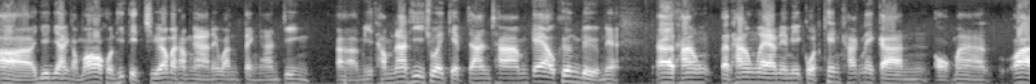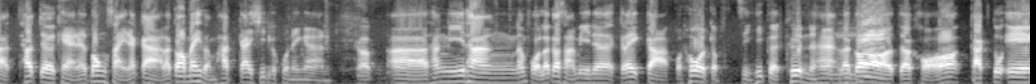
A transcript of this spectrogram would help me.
อ่ายืนยันกับว่าคนที่ติดเชื้อมาทำงานในวันแต่งงานจริงอ่ามีทำหน้าที่ช่วยเก็บจานชามแก้วเครื่องดื่มเนี่ยอ่า ทางแต่ทางโรงแรมเนี่ยมีกฎเข่งครักในการออกมาว่าถ้าเจอแขกเนี่ยต้องใส่หน้ากากแล้วก็ไม่สัมผัสใกล้ชิดกับคนในงานครับอ่าทั้งนี้ทางน้ำฝนแล้วก็สามีเนี่ยได้กราบขอโทษกับสิ่งที่เกิดขึ้นนะฮะอืมแล้วก็จะขอกักตัวเอง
